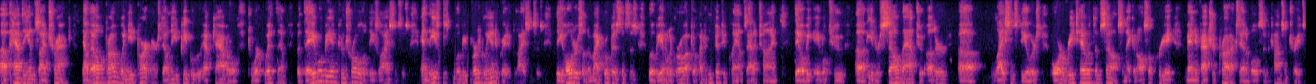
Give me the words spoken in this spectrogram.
uh, have the inside track. Now, they'll probably need partners. They'll need people who have capital to work with them, but they will be in control of these licenses. And these will be vertically integrated licenses. The holders of the micro businesses will be able to grow up to 150 plants at a time. They'll be able to uh, either sell that to other uh, licensed dealers or retail it themselves. And they can also create manufactured products, edibles, and concentrates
